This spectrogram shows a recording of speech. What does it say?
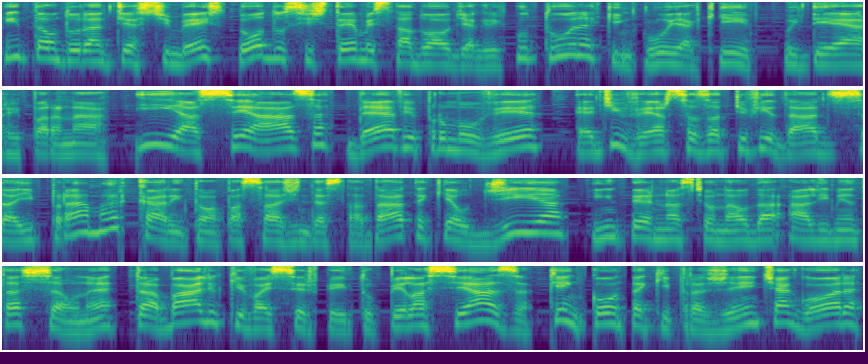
Então, durante este mês, todo o Sistema Estadual de Agricultura, que inclui aqui o IDR Paraná e a SEASA, deve promover é, diversas atividades aí para marcar então a passagem desta data, que é o Dia Internacional da Alimentação, né? Trabalho que vai ser feito pela SEASA. Quem conta aqui pra gente agora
